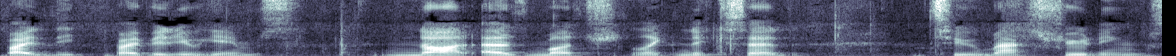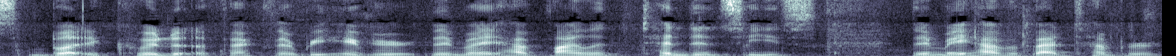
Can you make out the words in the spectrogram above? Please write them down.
by the by video games. Not as much, like Nick said, to mass shootings, but it could affect their behavior. They might have violent tendencies. They may have a bad temper,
